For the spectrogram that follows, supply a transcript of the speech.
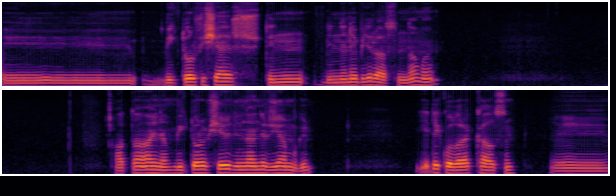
Ee, Victor Fischer din, dinlenebilir aslında ama hatta aynen Victor Fischer'i dinlendireceğim bugün. Yedek olarak kalsın. Ee,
